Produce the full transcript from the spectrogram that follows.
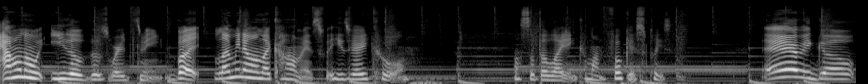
I don't know what either of those words mean. But let me know in the comments. But he's very cool. Also the lighting. Come on, focus, please. There we go.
